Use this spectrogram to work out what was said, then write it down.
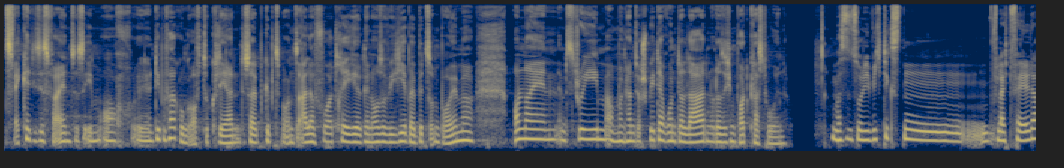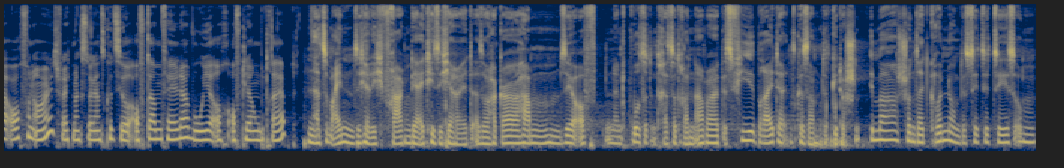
Zwecke dieses Vereins ist eben auch, äh, die Bevölkerung aufzuklären. Deshalb gibt es bei uns alle Vorträge, genauso wie hier bei Bits und Bäume, online im Stream, aber man kann sie auch später runterladen oder sich einen Podcast holen. Was sind so die wichtigsten vielleicht Felder auch von euch? Vielleicht magst du ganz kurz die Aufgabenfelder, wo ihr auch Aufklärung betreibt? Na, zum einen sicherlich Fragen der IT-Sicherheit. Also Hacker haben sehr oft ein großes Interesse dran, aber es ist viel breiter insgesamt. Es geht doch schon immer, schon seit Gründung des CCCs um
